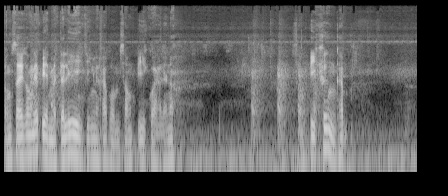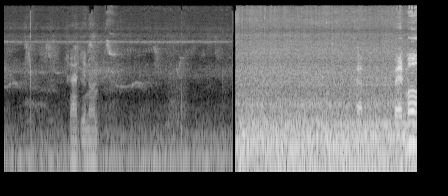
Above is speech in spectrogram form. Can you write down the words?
สงสัยคงได้เปลี่ยนแบตเตอรี่จริงๆนะครับผมสองปีกว่าแล้วเนาะสองปีครึ่งครับาร์จอยู่นนครับแปดโมง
